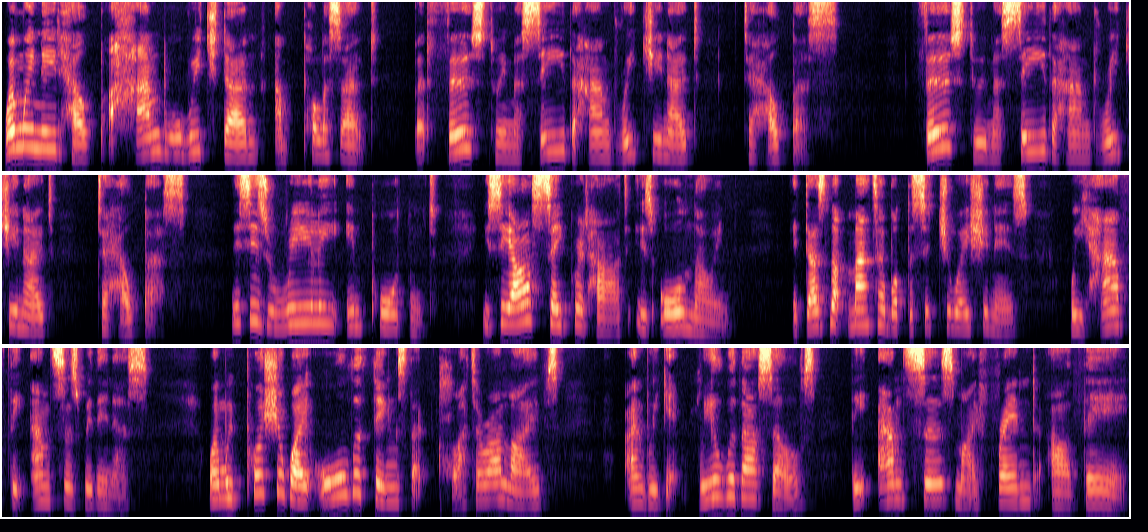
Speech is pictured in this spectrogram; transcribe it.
When we need help, a hand will reach down and pull us out. But first, we must see the hand reaching out to help us. First, we must see the hand reaching out to help us. This is really important. You see, our Sacred Heart is all knowing. It does not matter what the situation is, we have the answers within us. When we push away all the things that clutter our lives and we get real with ourselves, the answers, my friend, are there.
